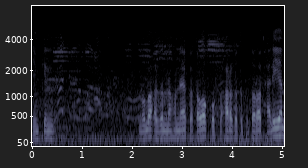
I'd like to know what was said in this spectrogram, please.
يمكن نلاحظ أن هناك توقف في حركة القطارات حاليا.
